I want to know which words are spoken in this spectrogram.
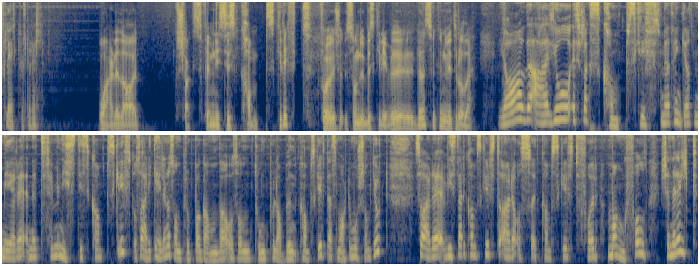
flerkulturell. Og er det da et slags feministisk kampskrift? For som du beskriver det, så kunne vi tro det. Ja, det er jo et slags kampskrift, men jeg tenker at mer enn et feministisk kampskrift. Og så er det ikke heller noe sånn propaganda og sånn tung på labben-kampskrift. Det er smart og morsomt gjort. Så er det, hvis det er et kampskrift, så er det også et kampskrift for mangfold generelt.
